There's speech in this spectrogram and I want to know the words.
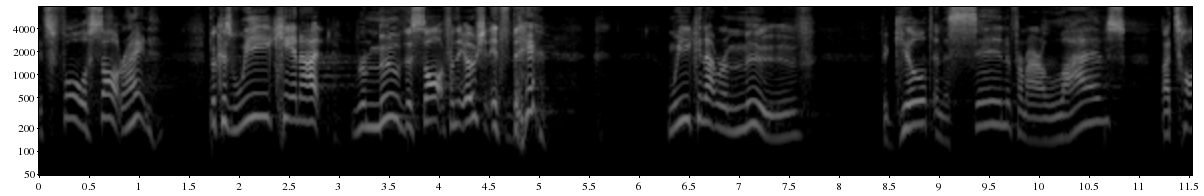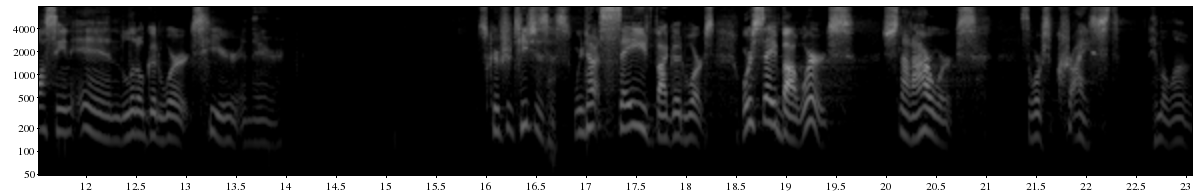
it's full of salt, right? Because we cannot remove the salt from the ocean, it's there. We cannot remove the guilt and the sin from our lives by tossing in little good works here and there. Scripture teaches us we're not saved by good works. We're saved by works. It's just not our works, it's the works of Christ, Him alone.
